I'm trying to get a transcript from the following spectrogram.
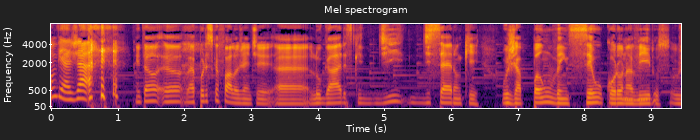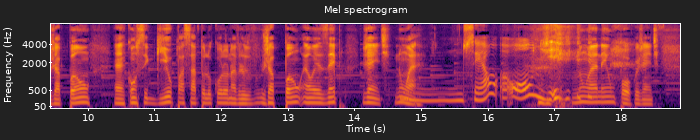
vamos viajar. Então, eu- é por isso que eu falo, gente, é, lugares que di- disseram que o Japão venceu o coronavírus, Uhum. o Japão é, conseguiu passar pelo coronavírus, o Japão é um exemplo. Gente, não é. Hum, Não sei onde. Não é nem um pouco, gente.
